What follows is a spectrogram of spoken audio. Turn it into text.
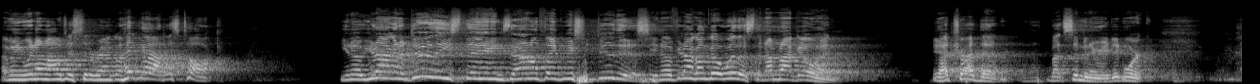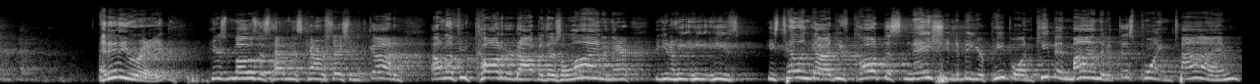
I mean, we don't all just sit around and go, hey, God, let's talk. You know, you're not going to do these things, and I don't think we should do this. You know, if you're not going to go with us, then I'm not going. Yeah, I tried that about seminary. It didn't work. At any rate, here's Moses having this conversation with God. And I don't know if you caught it or not, but there's a line in there. You know, he, he, he's, he's telling God, You've called this nation to be your people. And keep in mind that at this point in time,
